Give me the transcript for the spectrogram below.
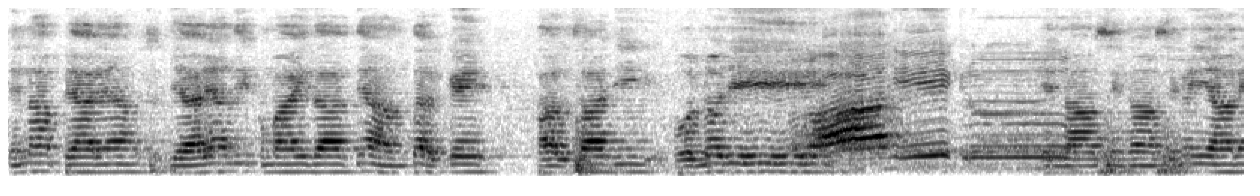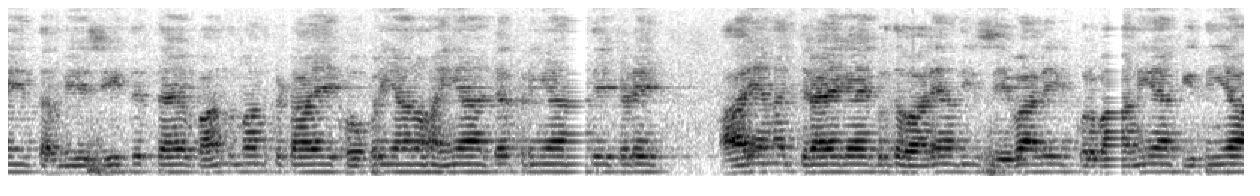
ਤਿੰਨਾਂ ਪਿਆਰਿਆਂ ਸਤਿਆਰਿਆਂ ਦੀ ਕਮਾਈ ਦਾ ਧਿਆਨ ਧਰ ਕੇ ਖਾਲਸਾ ਜੀ ਬੋਲੋ ਜੀ। ਵਾਹਿਗੁਰੂ। ਜਿਨ੍ਹਾਂ ਸਿੰਘਾਂ ਸਿੰਘਣੀਆਂ ਨੇ ਧਰਮੀ ਸੀਤ ਦਿੱਤਾ ਬੰਦ ਬੰਦ ਕਟਾਏ ਖੋਪਰੀਆਂ ਨਹਾਈਆਂ ਚਰਖੜੀਆਂ ਤੇ ਚੜੇ। ਆਰਿਆਂ ਨਾਲ ਚਰਾਏ ਗਏ ਗੁਰਦੁਆਰਿਆਂ ਦੀ ਸੇਵਾ ਲਈ ਕੁਰਬਾਨੀਆਂ ਕੀਤੀਆਂ।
